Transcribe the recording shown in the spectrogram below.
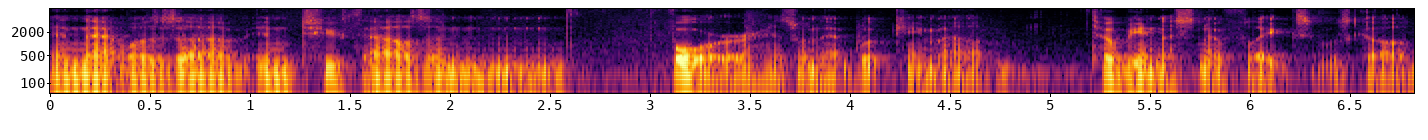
and that was uh, in 2004 is when that book came out. Toby and the Snowflakes, it was called.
